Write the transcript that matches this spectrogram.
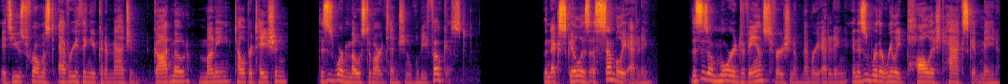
It's used for almost everything you can imagine God mode, money, teleportation. This is where most of our attention will be focused. The next skill is assembly editing. This is a more advanced version of memory editing, and this is where the really polished hacks get made.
